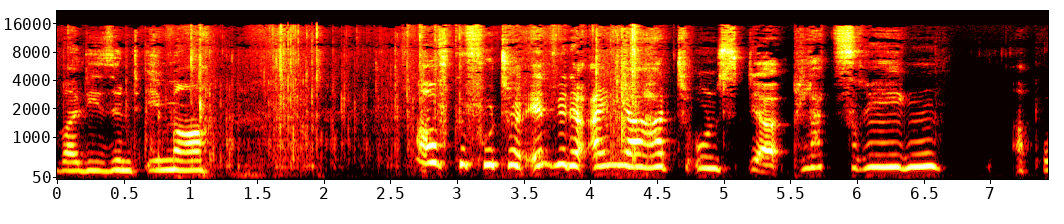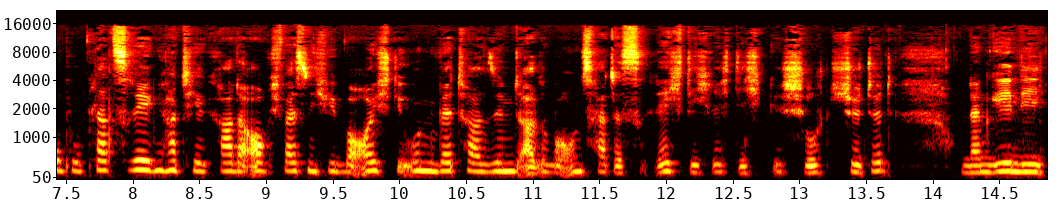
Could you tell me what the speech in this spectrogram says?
weil die sind immer aufgefuttert. Entweder ein Jahr hat uns der Platzregen, apropos Platzregen hat hier gerade auch, ich weiß nicht, wie bei euch die Unwetter sind, also bei uns hat es richtig, richtig geschüttet. Und dann gehen die,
